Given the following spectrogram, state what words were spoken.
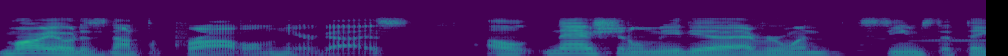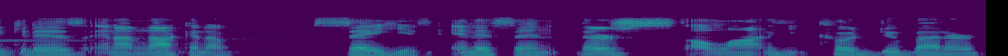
Mariota's not the problem here, guys. national media, everyone seems to think it is, and I'm not gonna say he's innocent. There's a lot he could do better.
